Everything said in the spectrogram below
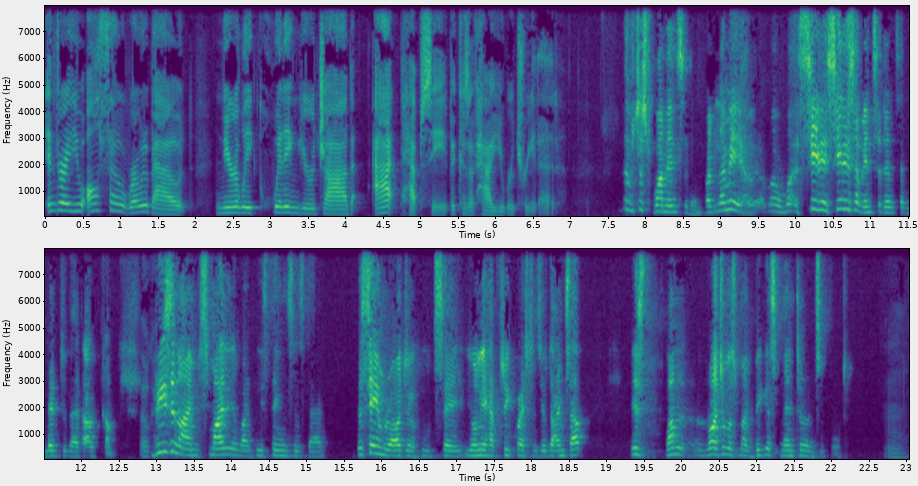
Indra, you also wrote about nearly quitting your job at Pepsi because of how you were treated. There was just one incident, but let me uh, a series series of incidents that led to that outcome. Okay. reason I'm smiling about these things is that the same Roger who would say, You only have three questions, your time's up, is one. Roger was my biggest mentor and supporter. Mm.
